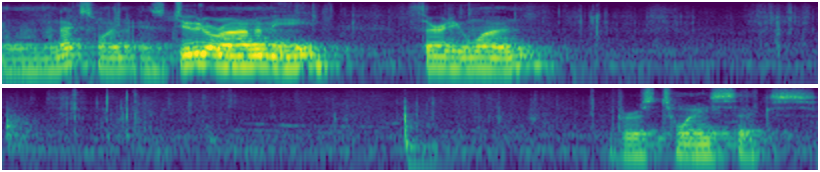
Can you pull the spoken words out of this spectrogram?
And then the next one is Deuteronomy 31. Verse 26.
